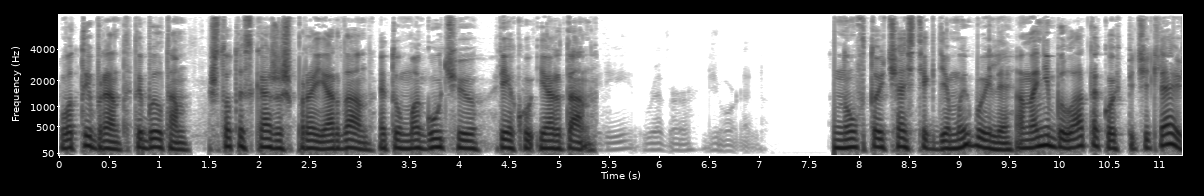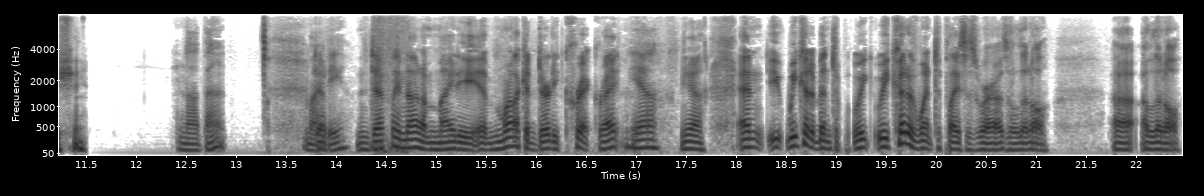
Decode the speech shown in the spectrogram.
Вот ты, Брент, ты был там. Что ты скажешь про Иордан, эту могучую реку Иордан? Ну, в той части, где мы были, она не была такой впечатляющей. Not that mighty. Definitely not a mighty, uh, more like a dirty crick, right? Yeah. Yeah, and we could have been to we we could have went to places where I was a little, uh, a little.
